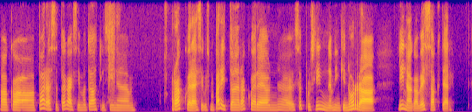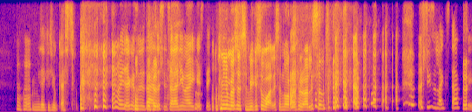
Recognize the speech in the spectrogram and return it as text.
aga paar aastat tagasi ma taotlesin äh, Rakveres ja kus ma pärit olen, Rakvere on sõpruslinn mingi Norra linnaga, Vessakter mm -hmm. midagi siukest ma ei tea, kas ma nüüd hääldasin selle nime õigesti. minu meelest ütlesid mingi suvalise Norra sõna lihtsalt siis läks täppi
